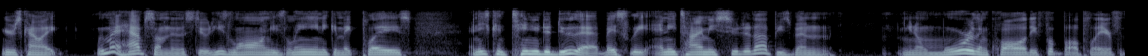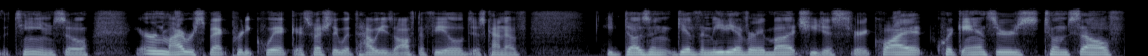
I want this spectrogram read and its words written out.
You're just kind of like, we might have something in this dude. He's long, he's lean, he can make plays and he's continued to do that. Basically, anytime he's suited up, he's been, you know, more than quality football player for the team. So he earned my respect pretty quick, especially with how he's off the field. Just kind of, he doesn't give the media very much. He just very quiet, quick answers to himself.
